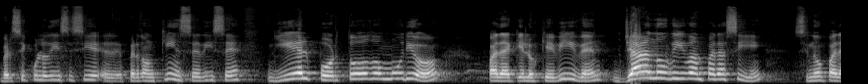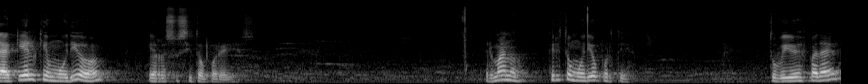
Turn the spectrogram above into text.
versículo 17, eh, perdón, 15 dice, y Él por todo murió para que los que viven ya no vivan para sí, sino para aquel que murió y resucitó por ellos. Hermano, Cristo murió por ti. ¿Tú vives para Él?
